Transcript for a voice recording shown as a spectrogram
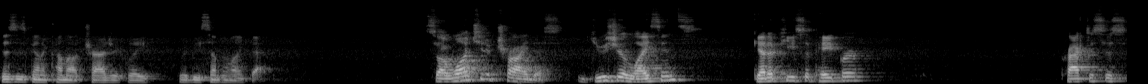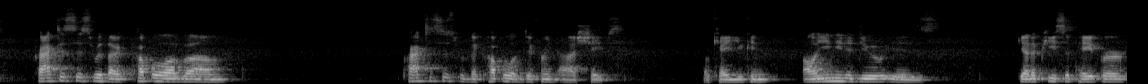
this is going to come out tragically. It would be something like that. So I want you to try this. Use your license, get a piece of paper, practice this Practice this with a couple of um, practice this with a couple of different uh, shapes. Okay, you can. All you need to do is get a piece of paper,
